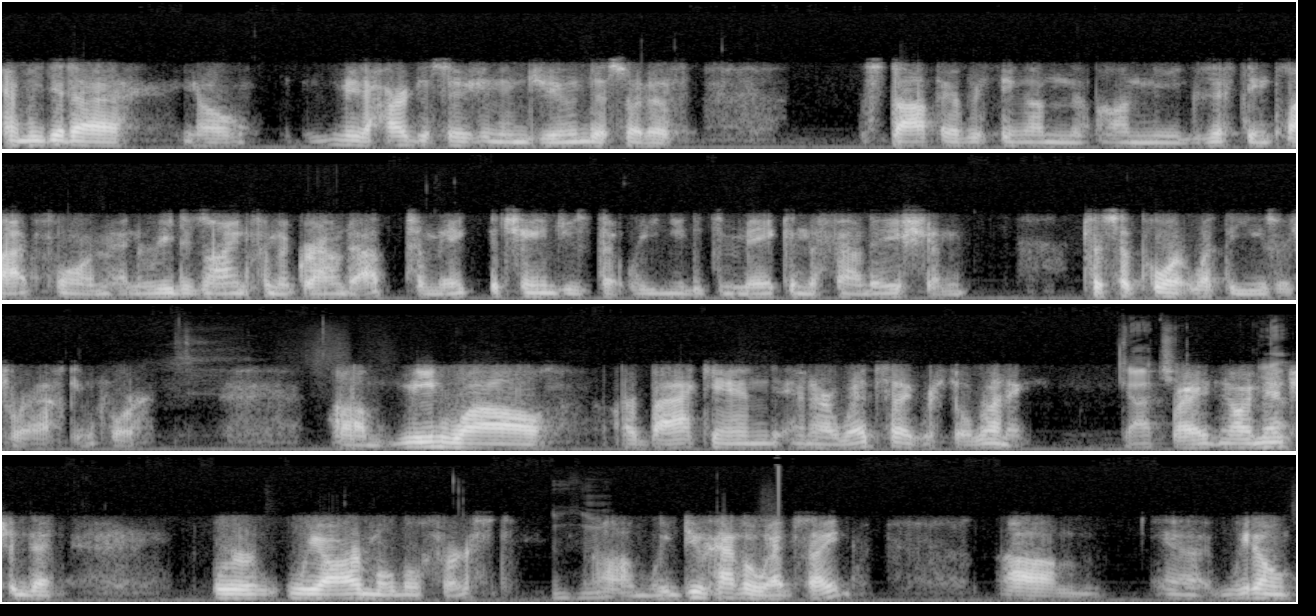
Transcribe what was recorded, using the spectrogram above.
And we did a, you know, made a hard decision in June to sort of stop everything on the, on the existing platform and redesign from the ground up to make the changes that we needed to make in the foundation to support what the users were asking for. Um, meanwhile, our back end and our website were still running. Gotcha. Right now, I Yeah. mentioned that we're we are mobile 1st Mhm. Um, we do have a website. Um, uh, we don't.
